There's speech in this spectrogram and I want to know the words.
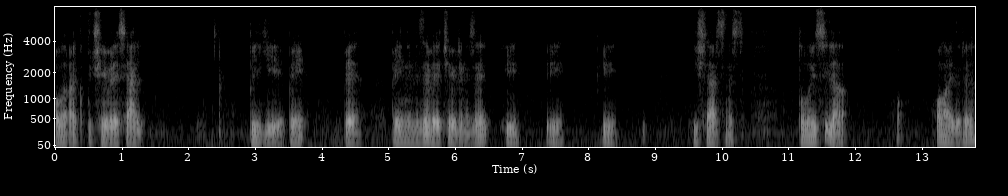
olarak bu çevresel bilgiyi be, be, beyninize ve çevrenize i, i, i, işlersiniz. Dolayısıyla olayları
